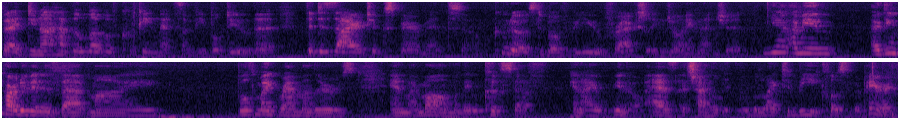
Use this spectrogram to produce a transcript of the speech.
but I do not have the love of cooking that some people do. The the desire to experiment. So kudos to both of you for actually enjoying that shit. Yeah, I mean, I think part of it is that my both my grandmothers and my mom, when they would cook stuff, and I, you know, as a child, would like to be close to their parent.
